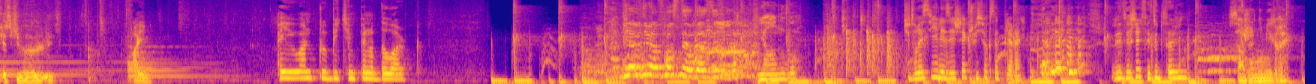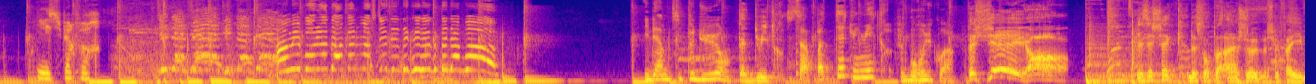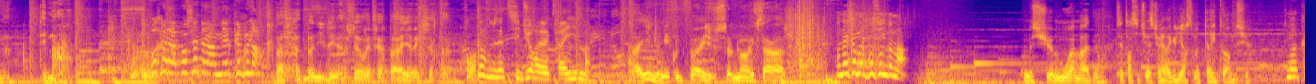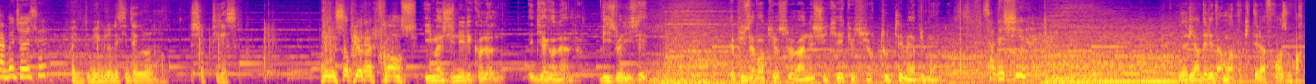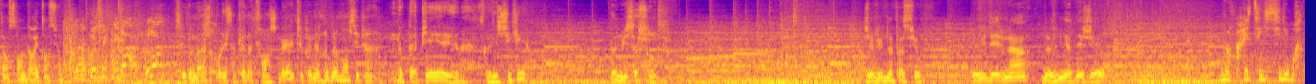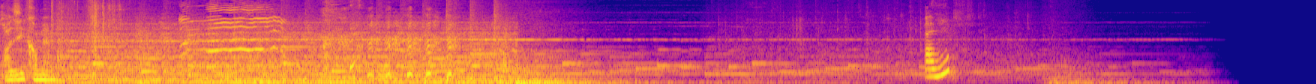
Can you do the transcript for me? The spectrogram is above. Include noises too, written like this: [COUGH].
Qu'est-ce qu'il veut, lui? Fahim. I want to be champion of the world. Bienvenue à France Terre d'Asile. Il y a un nouveau. Tu devrais essayer les échecs, je suis sûre que ça te plairait. [LAUGHS] Les échecs, c'est toute sa vie. C'est un jeune immigré. Il est super fort. Il est un petit peu dur. Tête d'huître. Ça a pas de tête, une huître. Un peu bourru, quoi. Fais chier oh Les échecs ne sont pas un jeu, monsieur Fahim. T'es mort. Ah, bonne idée. Je devrais faire pareil avec certains. Pourquoi vous êtes si dur avec Fahim Fahim, il m'écoute pas, il joue seulement avec sa rage. Monsieur Muhammad, vous êtes en situation irrégulière sur notre territoire, monsieur. Pour le championnat de France, imaginez les colonnes, les diagonales, visualisez. Il y a plus d'aventure sur un échiquier que sur toutes les mers du monde. Ça déchire. Vous aviez un délai d'un mois pour quitter la France, vous partez en centre de rétention. C'est dommage pour les championnats de France, mais tu connais le règlement, Sylvain. Notre papier, euh, que les chiquets. Donne-lui sa chance. J'ai vu de la passion. J'ai vu des nains devenir des géants. On va pas rester ici les bras croisés quand même. Ah vous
